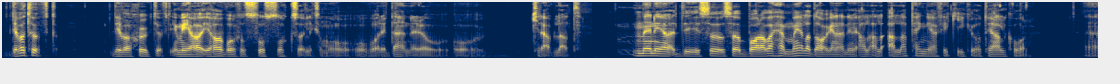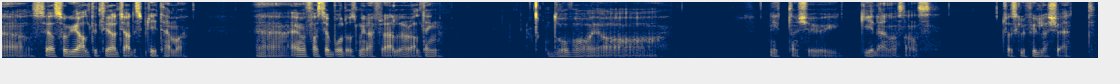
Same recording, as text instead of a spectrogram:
Det var tufft. Det var sjukt tufft. Men jag, jag har varit hos SOS också liksom, och, och, varit där nere och, och kravlat. Men jag, det, så, så bara vara hemma hela dagarna. Alla, alla, alla pengar jag fick gick åt till alkohol. Eh, så jag såg ju alltid till att jag hade sprit hemma. Eh, även fast jag bodde hos mina föräldrar och allting. Då var jag 19-20 där någonstans. Jag tror jag skulle fylla 21.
